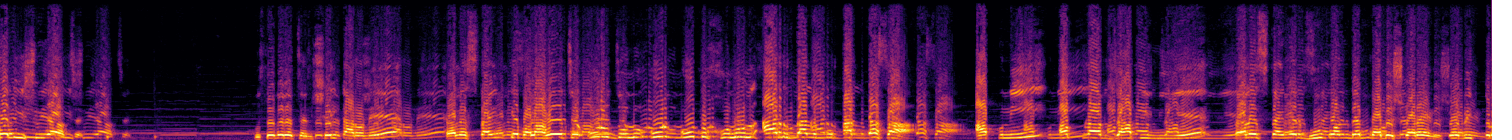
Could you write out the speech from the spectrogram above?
বলি শুয়ে আছে। শুয়ে আছে। বুঝতে পেরেছেন? সেই কারণে প্যালেস্টাইনকে বলা হয়েছে উরদুল উদখুলুল আরদাল মুকাদ্দাসা। আপনি আপনার জাতি নিয়ে প্যালেস্টাইনের ভূখণ্ডে প্রবেশ করেন পবিত্র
